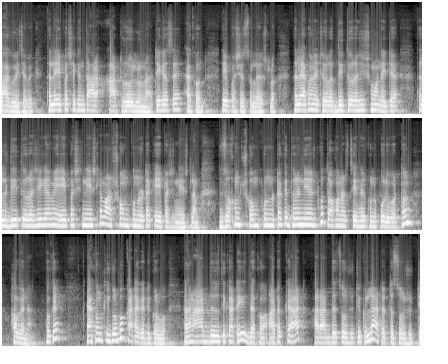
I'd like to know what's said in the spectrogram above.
ভাগ হয়ে যাবে। তাহলে এই পাশে কিন্তু আর আট রইল না, ঠিক আছে? এখন এই পাশে চলে আসলো। তাহলে এখন এটা হলো দ্বিতীয় রাশি সমান এটা। তাহলে দ্বিতীয় রাশিকে আমি এই পাশে নিয়ে আসলাম আর সম্পূর্ণটাকে এই পাশে নিয়ে আসলাম। যখন সম্পূর্ণটাকে ধরে নিয়ে আসব, তখন আর চিহ্নের কোনো পরিবর্তন হবে না, ওকে? এখন কি করব? কাটাকাটি করব। এখন আট দিয়ে যদি কাটি, দেখো আটকে আট আর আট দিয়ে চৌষট্টি করলে আট একটা চৌষট্টি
